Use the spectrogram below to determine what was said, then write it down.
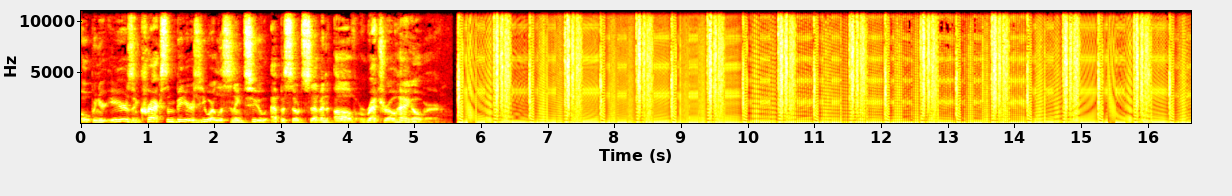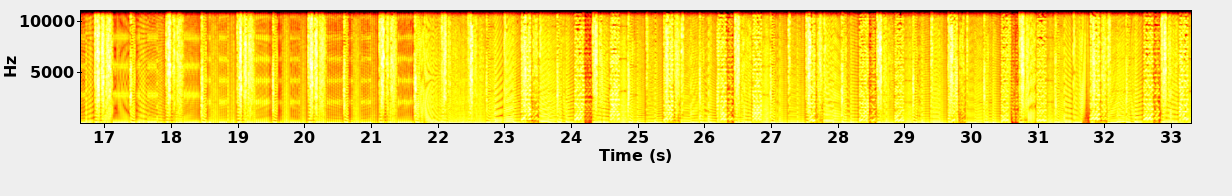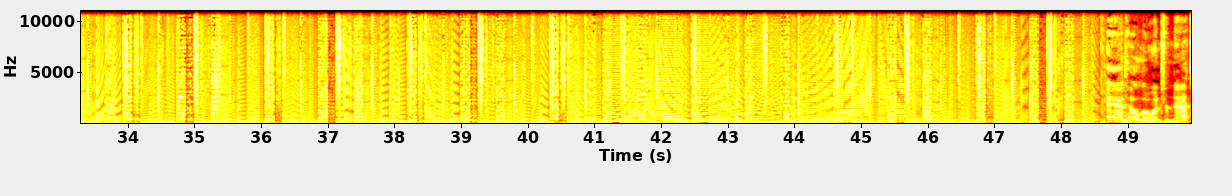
Open your ears and crack some beers. You are listening to episode 7 of Retro Hangover.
